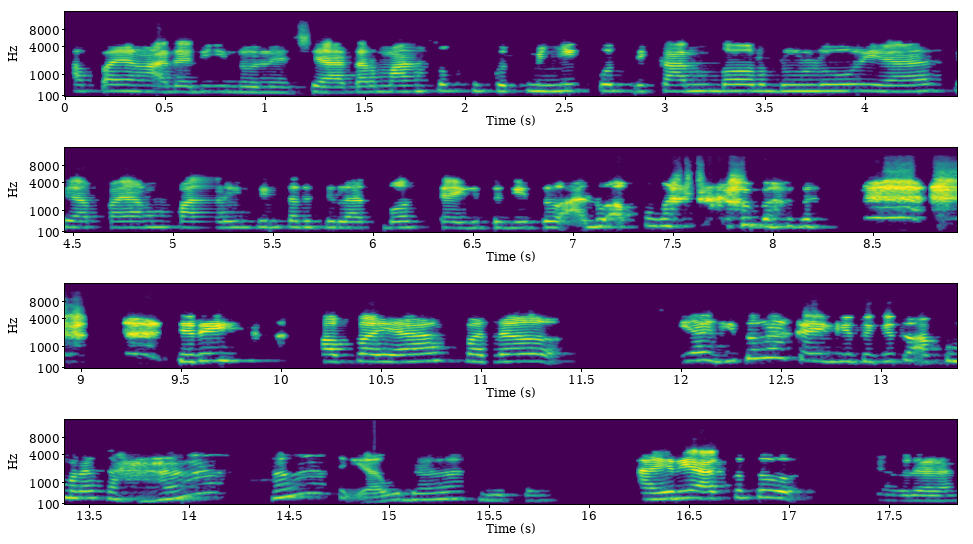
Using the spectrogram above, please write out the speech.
apa yang ada di Indonesia, termasuk ikut menyikut di kantor dulu ya, siapa yang paling pintar jilat bos kayak gitu-gitu. Aduh, aku nggak suka banget. Jadi apa ya, padahal ya gitulah kayak gitu-gitu. Aku merasa, hah, hah, ya udahlah gitu. Akhirnya aku tuh ya udahlah,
